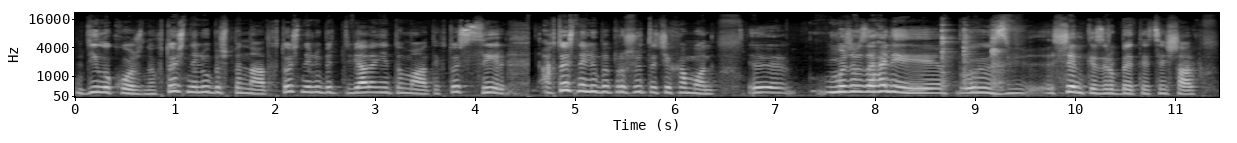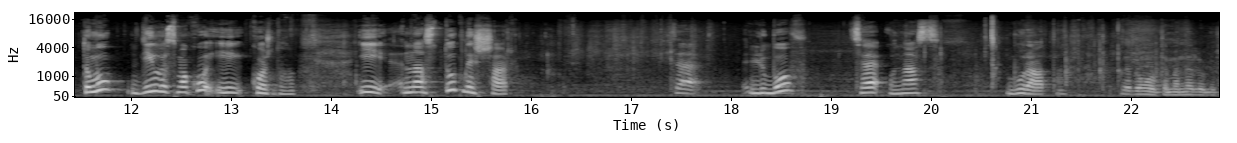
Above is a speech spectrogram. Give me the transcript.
діло кожного. Хтось не любить шпинат, хтось не любить вялені томати, хтось сир, а хтось не любить прошутто чи хамон. Е, Може, взагалі е, з шинки зробити цей шар. Тому діло смаку і кожного. І наступний шар це любов, це у нас бурата. Я думав, ти мене любиш.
